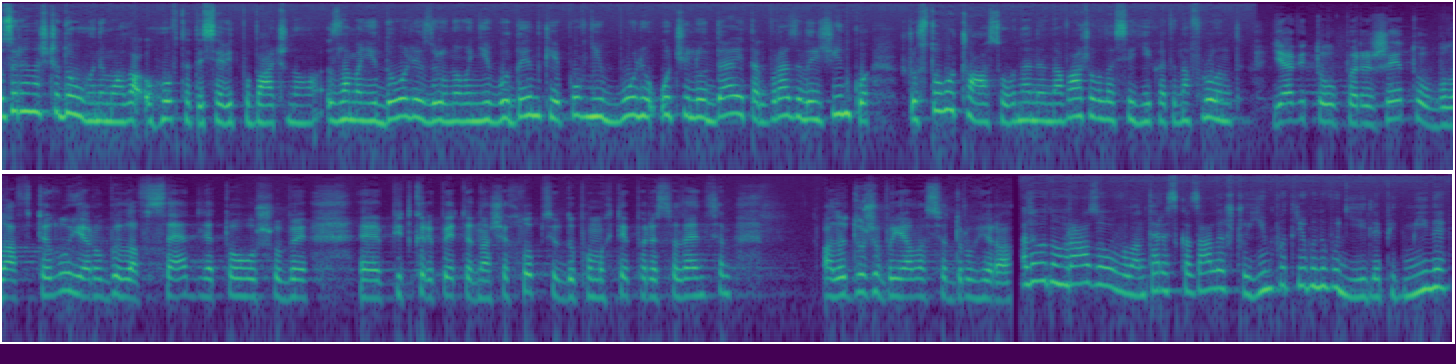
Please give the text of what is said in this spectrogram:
Зоряна ще довго не могла оговтатися від побаченого. Зламані долі, зруйновані будинки, повні болю очі людей так вразили жінку, що з того часу вона не наважувалася їхати на фронт. Я від того пережитого була в тилу. Я робила все для того, щоб е, підкріпити наших хлопців, допомогти переселенцям, але дуже боялася другий раз. Але одного разу волонтери сказали, що їм потрібен водій для підміни,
